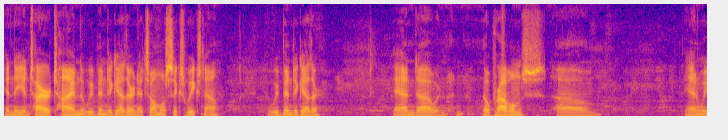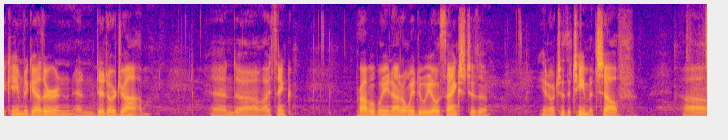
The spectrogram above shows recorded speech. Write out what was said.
in the entire time that we've been together, and it's almost six weeks now that we've been together, and uh, no problems. Um, and we came together and, and did our job. And uh, I think probably not only do we owe thanks to the, you know, to the team itself, uh,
